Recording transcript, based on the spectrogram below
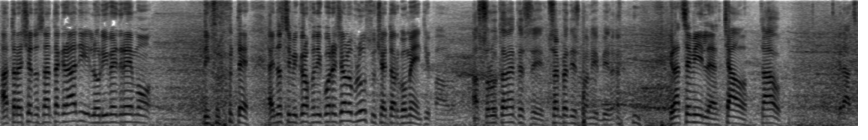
a 360 gradi, lo rivedremo di fronte ai nostri microfoni di Cuore Giallo Blu su 100 argomenti Paolo. Assolutamente sì, sempre disponibile. Grazie mille, ciao. Ciao. Grazie.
